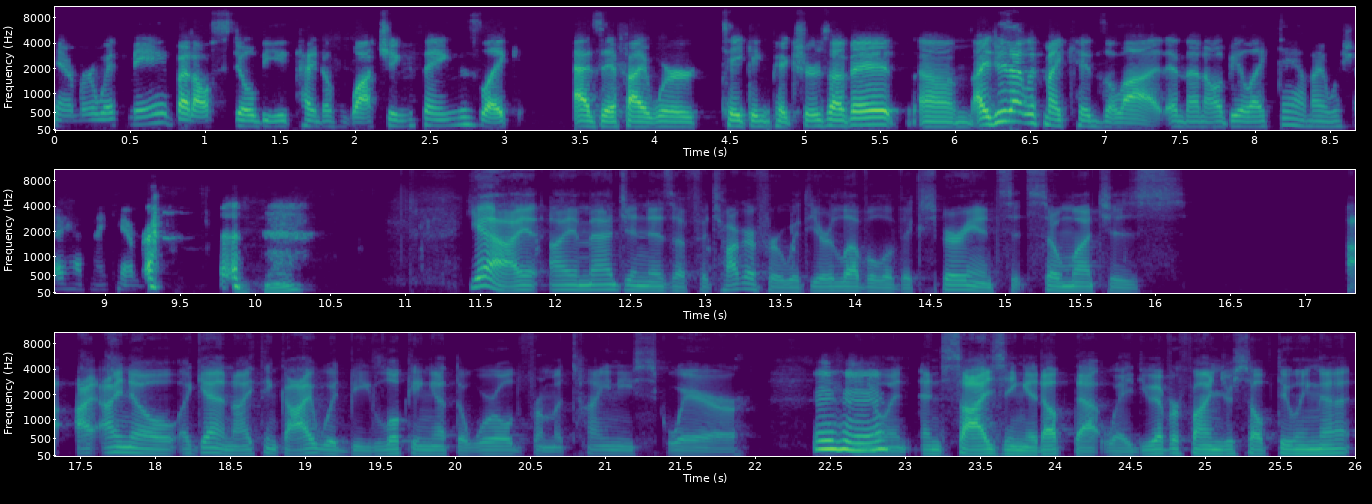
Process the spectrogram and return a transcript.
camera with me, but I'll still be kind of watching things, like, as if I were taking pictures of it. Um, I do that with my kids a lot, and then I'll be like, "Damn, I wish I had my camera." hmm Yeah, I I imagine as a photographer with your level of experience, it's so much as I, I I know again, I think I would be looking at the world from a tiny square, you know, Mhm. and, and sizing it up that way. Do you ever find yourself doing that?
